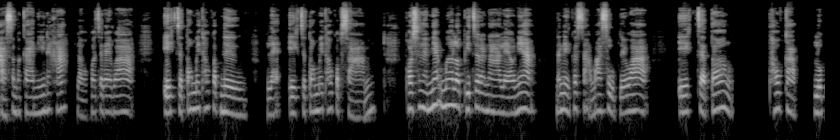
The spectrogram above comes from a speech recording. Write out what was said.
อาสมการนี้นะคะ เราก็จะได้ว่า x จะต้องไม่เท่ากับ 1 และ x จะต้องไม่เท่ากับ 3 เพราะฉะนั้นเนี่ยเมื่อเราพิจารณาแล้วเนี่ยนักเรียนก็สามารถสรุปได้ว่า x จะต้องเท่ากับลบ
